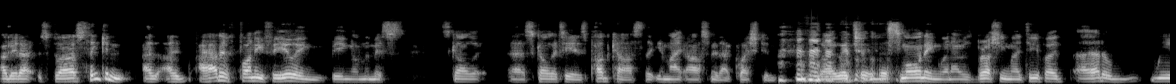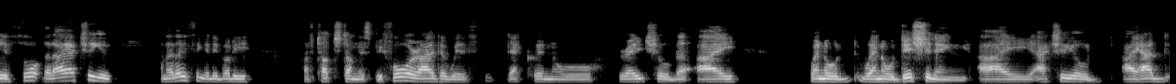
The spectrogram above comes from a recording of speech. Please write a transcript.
How did I? So I was thinking, I, I, I had a funny feeling being on the Miss Scarlet uh, Scarleteers podcast that you might ask me that question. so I literally this morning when I was brushing my teeth, I, I had a weird thought that I actually, and I don't think anybody I've touched on this before either with Declan or Rachel, that I when when auditioning, I actually I had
